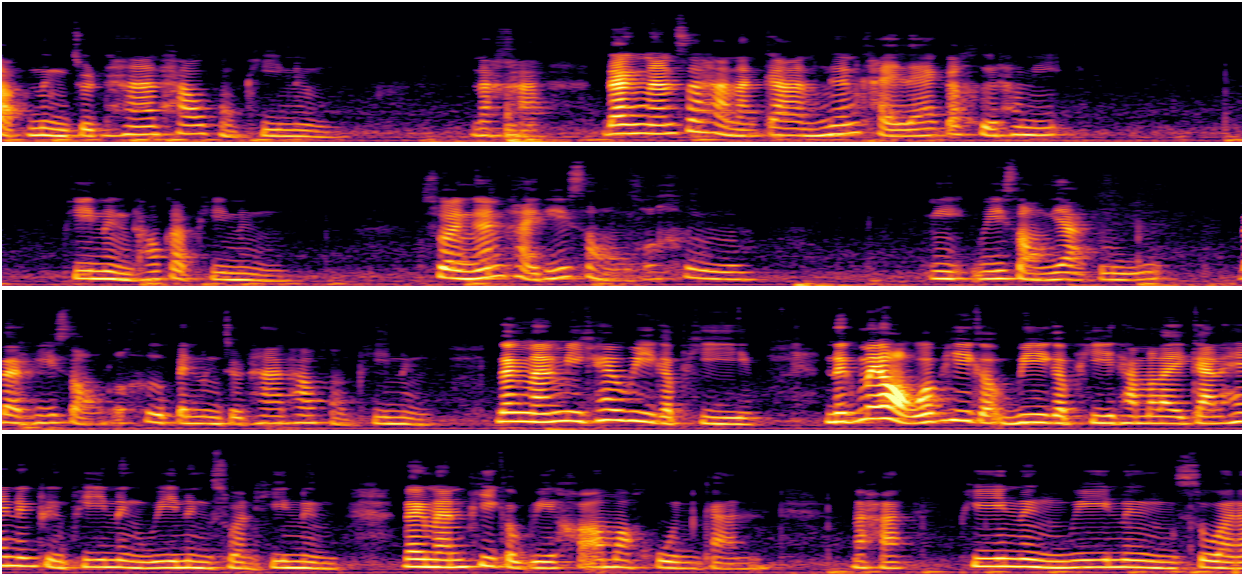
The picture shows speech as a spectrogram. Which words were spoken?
กับ 1.5 เท่าของ P1 นะคะ ดังนั้นสถานการณ์เงื่อนไขแรกก็คือเท่านี้ P1 เท่ากับ P1 ส่วนเงื่อนไขที่ 2 ก็คือนี่ V2 อยากรู้แต่ P2 ก็คือเป็น 1.5 เท่าของ P1 ดังนั้นมีแค่ V กับ P นึกไม่ออกว่า P กับ V กับ P ทำอะไรกันให้นึกถึง P1 V1 ส่วน T1 ดังนั้น P กับ V เขาเอามาคูณกันนะคะ P1 V1 ส่วน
